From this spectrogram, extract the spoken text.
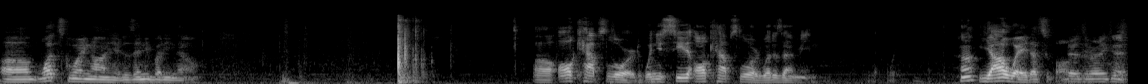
Um, what's going on here? Does anybody know? Uh, all caps Lord. When you see all caps Lord, what does that mean? Huh? Yahweh. That's, that's very good.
